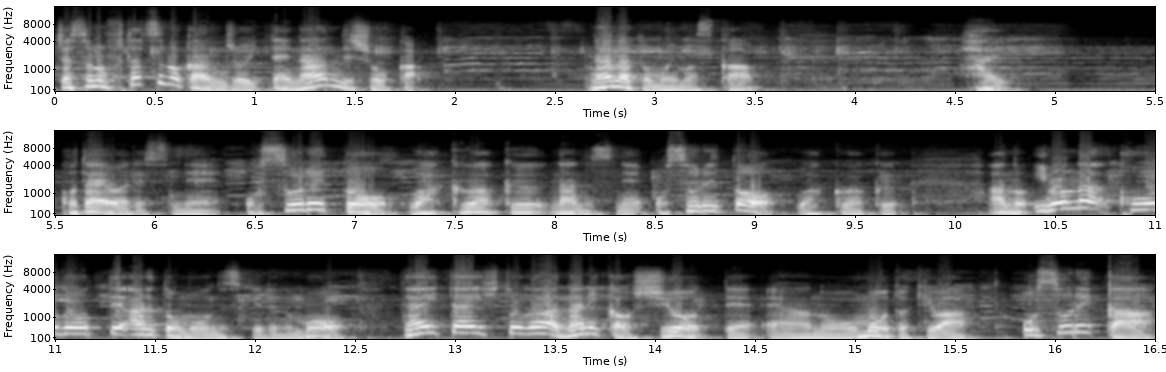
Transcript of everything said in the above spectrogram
じゃあその2つの感情一体何でしょうか？何だと思いますか？はい。答えはですね、恐れとワクワクなんですね。恐れとワクワク。あの、いろんな行動ってあると思うんですけれども、大体人が何かをしようって、あの、思うときは、恐れか、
